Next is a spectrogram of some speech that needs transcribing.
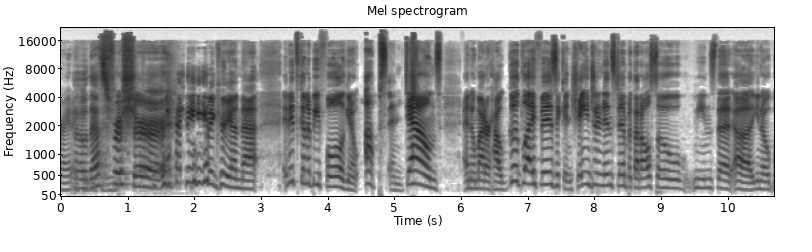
right? I oh, that's can, for sure. I think you can agree on that. And it's going to be full of, you know, ups and downs. And no matter how good life is, it can change in an instant. But that also means that, uh, you know,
